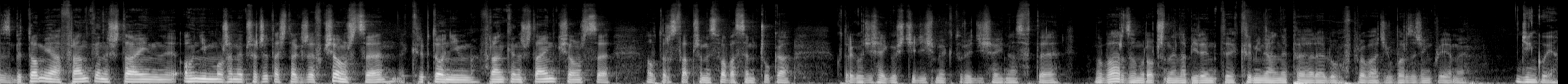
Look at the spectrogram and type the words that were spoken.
z Bytomia, Frankenstein, o nim możemy przeczytać także w książce Kryptonim Frankenstein, książce autorstwa Przemysława Semczuka, którego dzisiaj gościliśmy, który dzisiaj nas w te no bardzo mroczne labirynty kryminalne PRL-u wprowadził. Bardzo dziękujemy. Dziękuję.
